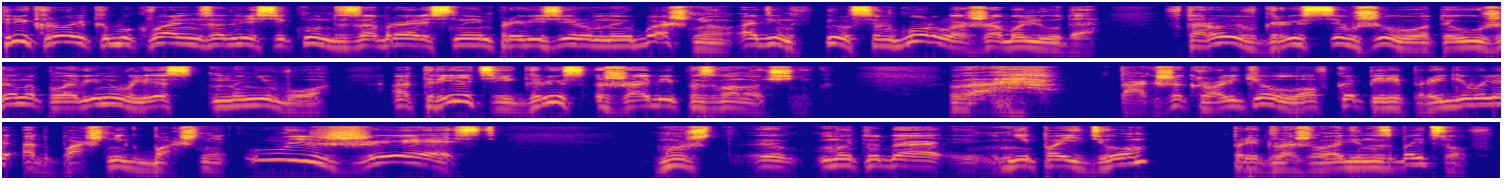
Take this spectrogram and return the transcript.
Три кролика буквально за две секунды забрались на импровизированную башню, один впился в горло жаба Люда, второй вгрызся в живот и уже наполовину влез на него, а третий грыз жабий позвоночник. Вах! Также кролики ловко перепрыгивали от башни к башне. Уй, жесть! «Может, э, мы туда не пойдем?» — предложил один из бойцов.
